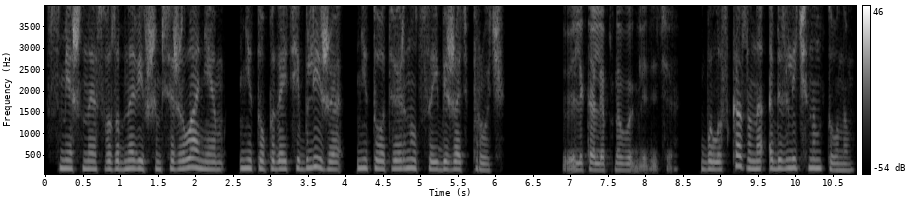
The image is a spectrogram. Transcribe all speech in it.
смешанное с возобновившимся желанием не то подойти ближе, не то отвернуться и бежать прочь. «Великолепно выглядите», — было сказано обезличенным тоном,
